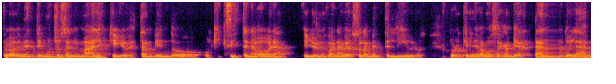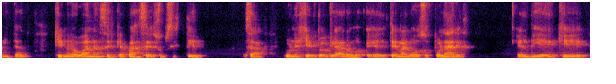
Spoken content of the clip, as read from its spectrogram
Probablemente muchos animales que ellos están viendo o que existen ahora, ellos los van a ver solamente en libros, porque le vamos a cambiar tanto el hábitat que no van a ser capaces de subsistir. O sea, un ejemplo claro es el tema de los osos polares. El día en que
